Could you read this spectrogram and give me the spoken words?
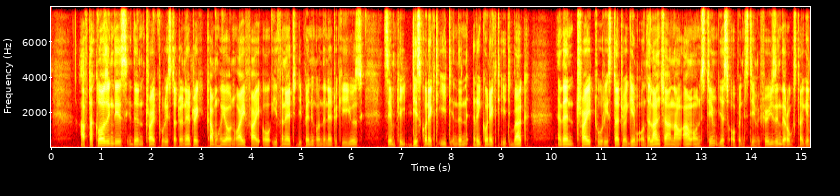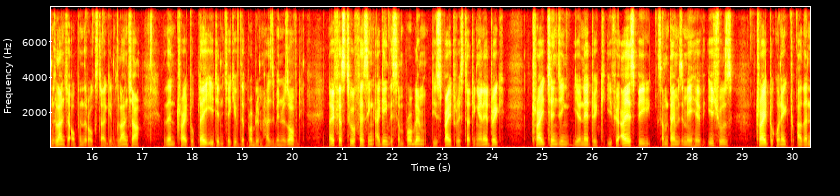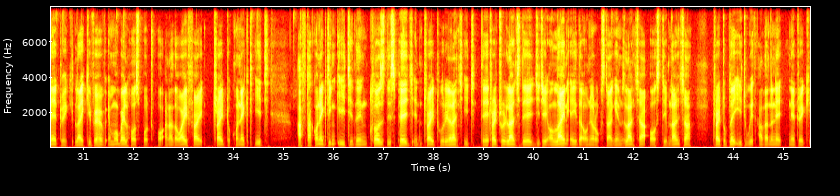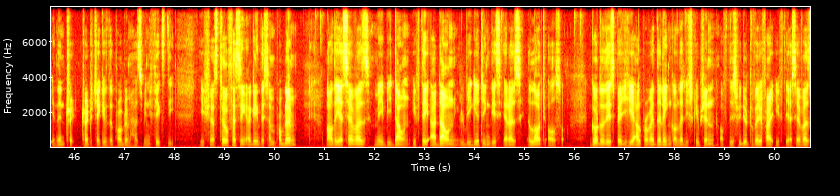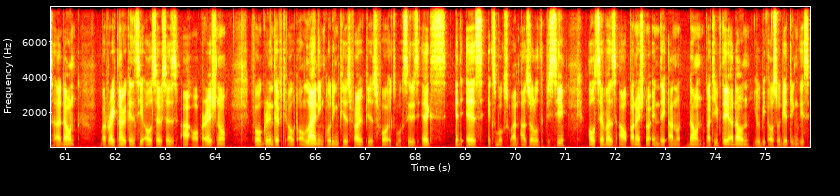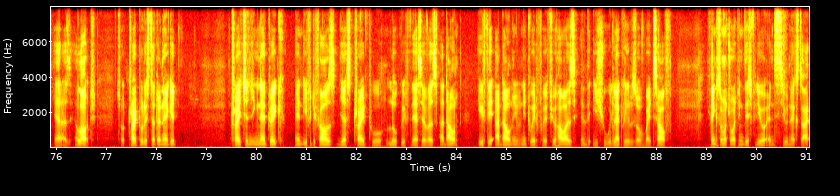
After closing this, then try to restart your network. Come here on Wi-Fi or Ethernet, depending on the network you use. Simply disconnect it and then reconnect it back. And then try to restart your game on the launcher. Now I'm on Steam, just open Steam. If you're using the Rockstar Games launcher, open the Rockstar Games launcher. Then try to play it and check if the problem has been resolved. Now if you're still facing again the same problem, despite restarting your network, try changing your network. If your ISP sometimes may have issues, try to connect to other network. Like if you have a mobile hotspot or another Wi-Fi try to connect it. After connecting it then close this page and try to relaunch it the, try to relaunch the GTA Online either on your Rockstar Games launcher or Steam launcher. Try to play it with other net network and then try, to check if the problem has been fixed. If you're still facing again the same problem now their servers may be down. If they are down you'll be getting these errors a lot also go to this page here i'll provide the link on the description of this video to verify if their servers are down but right now you can see all services are operational for Grand Theft Auto Online including PS5, PS4, Xbox Series X and S, Xbox One as well as the PC. All servers are operational and they are not down but if they are down you'll be also getting these errors a lot. So try to restart your naked, try changing network and if it fails just try to look if their servers are down if they are down, you'll need to wait for a few hours and the issue will likely resolve by itself. Thank you so much for watching this video and see you next time.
